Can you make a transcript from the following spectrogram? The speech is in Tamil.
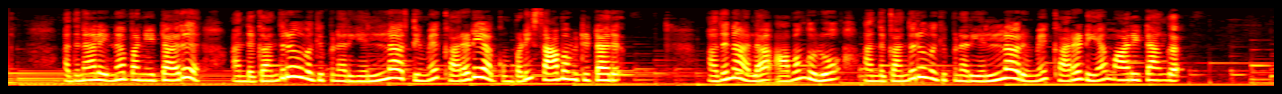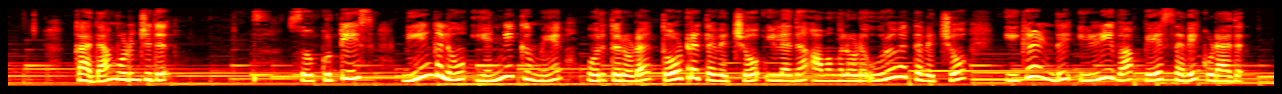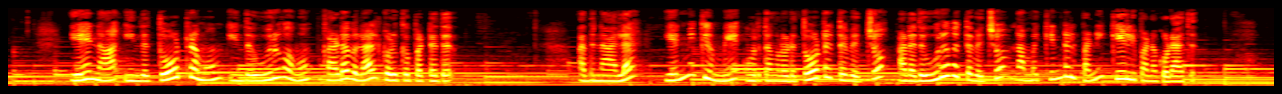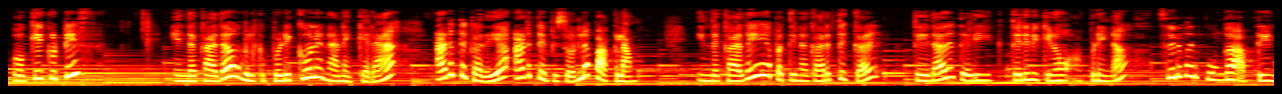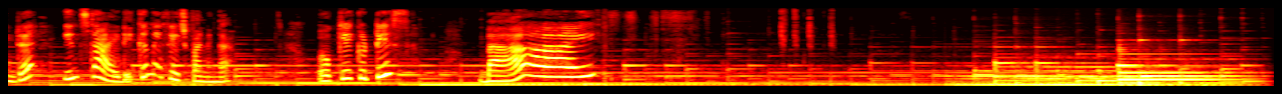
அதனால என்ன பண்ணிட்டாரு? அந்த கந்தர்வ வகுப்பினர் எல்லாத்தையுமே கரடியாக்கும்படி சாபம் விட்டுட்டாரு. அதனால அவங்களும் அந்த கந்தர்வ வகுப்பினர் எல்லாருமே கரடியா மாறிட்டாங்க. கதை முடிஞ்சுது. ஸோ குட்டீஸ் நீங்களும் என்றைக்குமே ஒருத்தரோட தோற்றத்தை வச்சோ இல்லது அவங்களோட உருவத்தை வச்சோ இகழ்ந்து இழிவா பேசவே கூடாது. ஏன்னா இந்த தோற்றமும் இந்த உருவமும் கடவுளால் கொடுக்கப்பட்டது. அதனால என்னைக்குமே ஒருத்தவங்களோட தோற்றத்தை வச்சோ அல்லது உருவத்தை வச்சோ நம்ம கிண்டல் பண்ணி கேலி பண்ணக்கூடாது. ஓகே குட்டீஸ்? இந்த கதை உங்களுக்கு பிடிக்கும்னு நினைக்கிறேன். அடுத்த கதையை அடுத்த எபிசோட்ல பார்க்கலாம். இந்த கதையை பத்தின கருத்துக்கள் ஏதாவது தெரி தெரிவிக்கணும் அப்படின்னா சிறுவர் பூங்கா அப்படின்ற இன்ஸ்டா ஐடிக்கு மெசேஜ் பண்ணுங்க. ஓகே குட்டீஸ். பாய்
